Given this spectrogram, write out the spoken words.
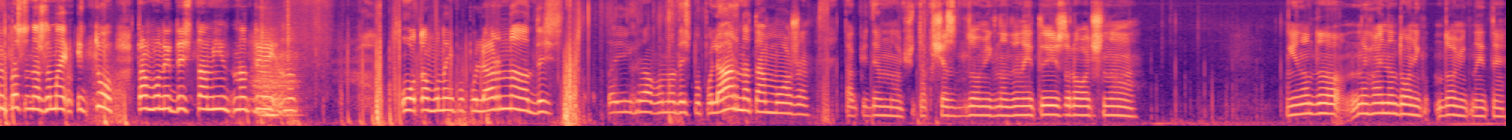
Самі просто заманює. І то там вони десь там і на той. На... О, там вона і популярна, десь та ігра, вона десь популярна там може. Так, підемо ночі. Так, зараз домик треба знайти срочно. Мені треба негайно домик, домик знайти.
